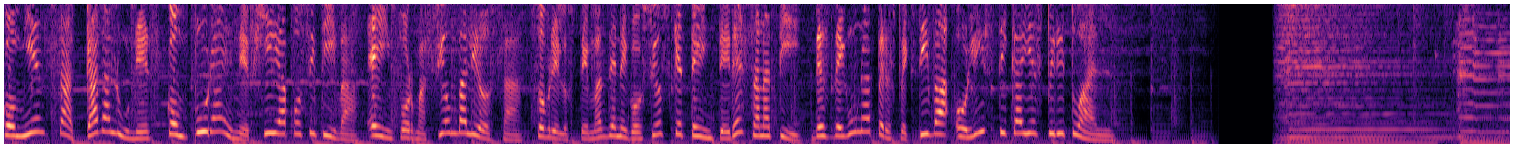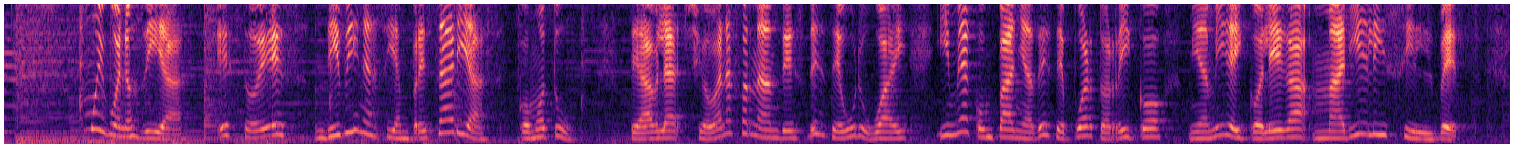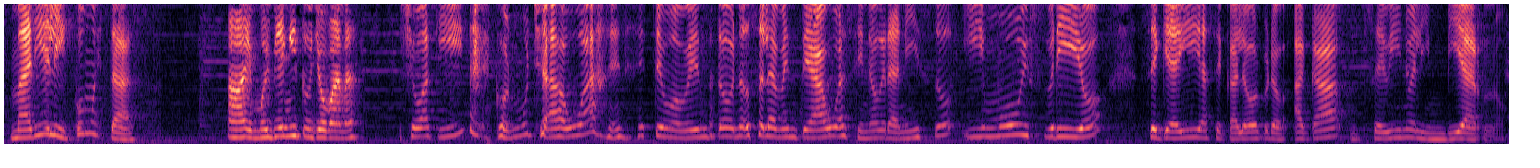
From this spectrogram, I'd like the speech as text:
Comienza cada lunes con pura energía positiva e información valiosa sobre los temas de negocios que te interesan a ti desde una perspectiva holística y espiritual. Muy buenos días, esto es Divinas y Empresarias como tú. Te habla Giovanna Fernández desde Uruguay y me acompaña desde Puerto Rico mi amiga y colega Marieli Silvet. Marieli, ¿cómo estás? Ay, muy bien. ¿Y tú, Giovanna? Yo aquí con mucha agua en este momento, no solamente agua, sino granizo y muy frío. Sé que ahí hace calor, pero acá se vino el invierno.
